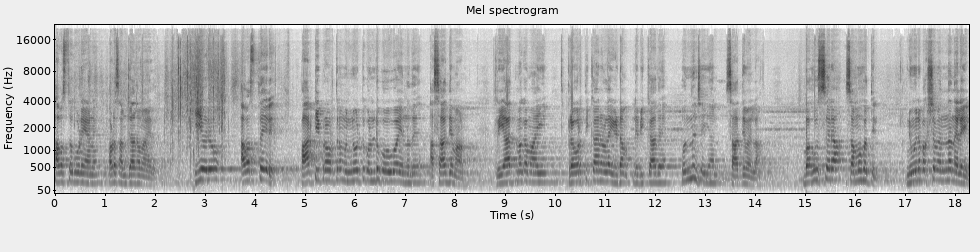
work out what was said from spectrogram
അവസ്ഥ കൂടെയാണ് അവിടെ സംജാതമായത്. ഈ ഒരു അവസ്ഥയിൽ പാർട്ടി പ്രവർത്തനം മുന്നോട്ട് കൊണ്ടുപോവുക എന്നത് അസാധ്യമാണ്. ക്രിയാത്മകമായി പ്രവർത്തിക്കാനുള്ള ഇടം ലഭിക്കാതെ ഒന്നും ചെയ്യാൻ സാധ്യമല്ല. ബഹുസ്വര സമൂഹത്തിൽ ന്യൂനപക്ഷം എന്ന നിലയിൽ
